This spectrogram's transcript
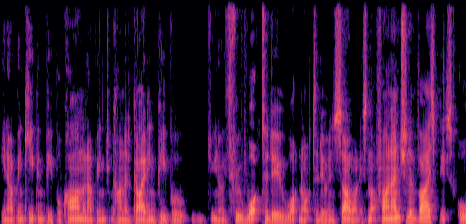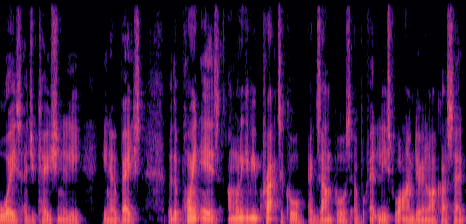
you know, I've been keeping people calm and I've been kind of guiding people you know, through what to do, what not to do, and so on. It's not financial advice, but it's always educationally, you know, based. But the point is, I'm going to give you practical examples of at least what I'm doing, like I said,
